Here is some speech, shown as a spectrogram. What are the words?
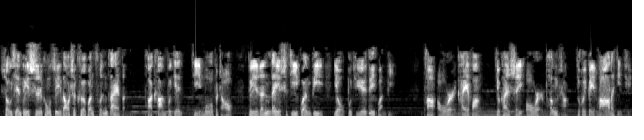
首先，对时空隧道是客观存在的，它看不见，既摸不着；对人类是既关闭又不绝对关闭，它偶尔开放，就看谁偶尔碰上，就会被拉了进去。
